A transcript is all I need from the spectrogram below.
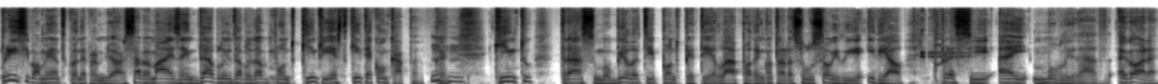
principalmente quando é para melhor. Saiba mais em www.quinto, e este quinto é com capa, ok? Uhum. Quinto-mobility.pt. Lá pode encontrar a solução ide- ideal para si em mobilidade. Agora,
